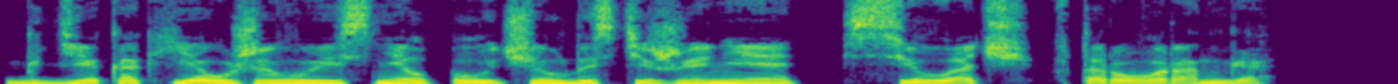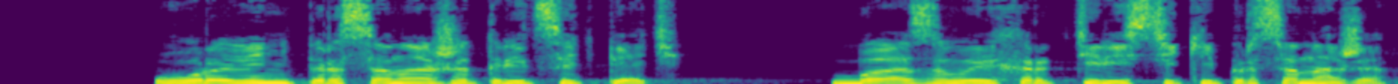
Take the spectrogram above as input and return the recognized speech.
где, как я уже выяснил, получил достижение «Силач» второго ранга. Уровень персонажа 35. Базовые характеристики персонажа.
